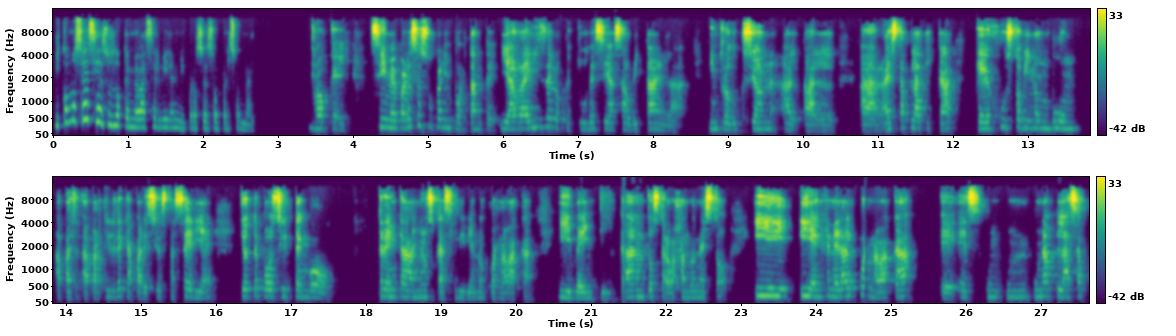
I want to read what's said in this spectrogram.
¿Y cómo sé si eso es lo que me va a servir en mi proceso personal? Ok, sí, me parece súper importante. Y a raíz de lo que tú decías ahorita en la introducción a, esta plática, que justo vino un boom a, partir de que apareció esta serie, yo te puedo decir, tengo 30 años casi viviendo en Cuernavaca y veintitantos trabajando en esto. Y, y, en general Cuernavaca eh, es una plaza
